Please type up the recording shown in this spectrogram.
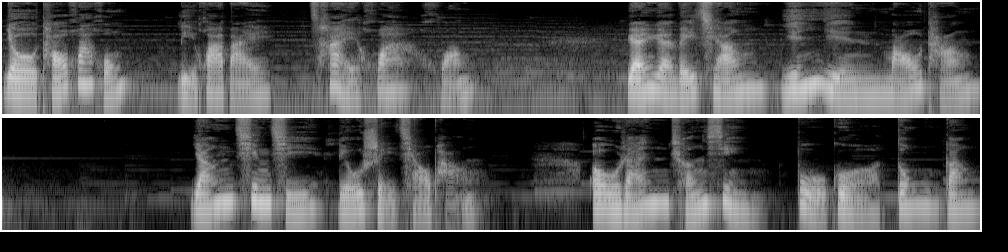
有桃花红，李花白，菜花黄。远远围墙，隐隐茅堂。杨青旗，流水桥旁。偶然乘兴，步过东冈。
